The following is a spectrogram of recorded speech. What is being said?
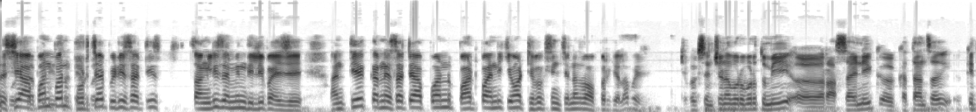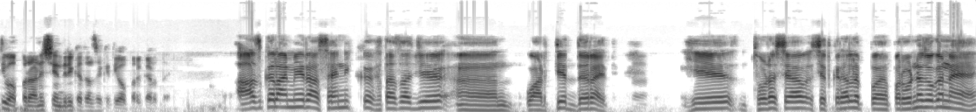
तशी आपण पण पुढच्या पिढीसाठी चांगली जमीन दिली पाहिजे. आणि ते करण्यासाठी आपण पाट पाणी किंवा ठिबक सिंचनाचा वापर केला पाहिजे. ठिबक सिंचनाबरोबर तुम्ही रासायनिक खतांचा किती वापर आणि सेंद्रिय खतांचा किती वापर करताय? आजकाल आम्ही रासायनिक खताचा जे वाढते दर आहेत हा. थोड्याशा शेतकऱ्याला प- परवडण्याजोगं नाही आहे.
